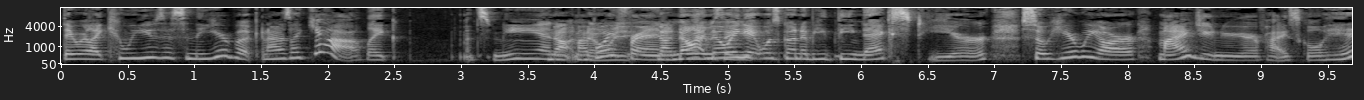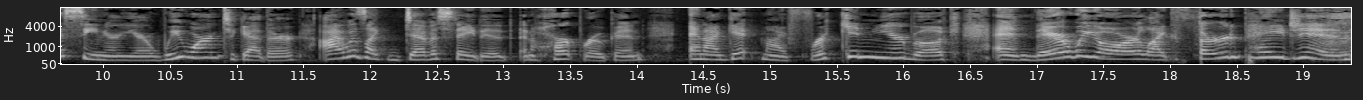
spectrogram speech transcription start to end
they were like, "Can we use this in the yearbook?" And I was like, "Yeah, like." It's me and Not my knowing- boyfriend, not not knowing knowing, was the- it was going to be the next year. So here we are, my junior year of high school, his senior year. We weren't together. I was like devastated and heartbroken. And I get my freaking yearbook, and there we are, like third page in.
